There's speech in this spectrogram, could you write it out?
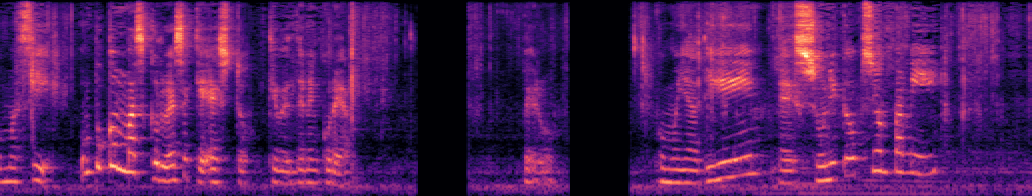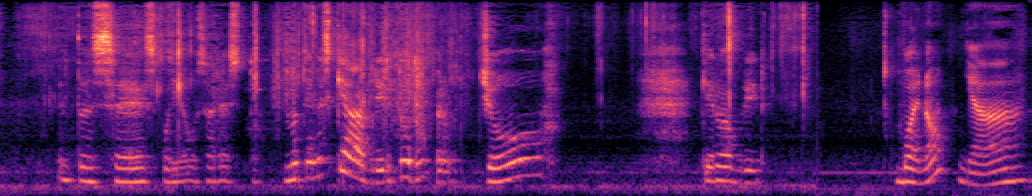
como así un poco más gruesa que esto que venden en Corea. Pero como ya di es única opción para mí entonces voy a usar esto. No tienes que abrir todo pero yo quiero abrir. Bueno ya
